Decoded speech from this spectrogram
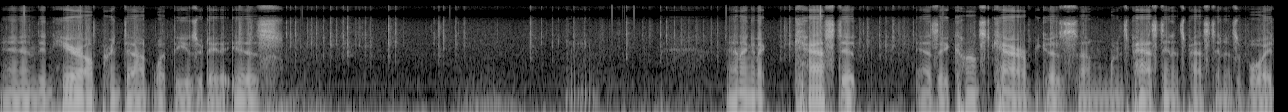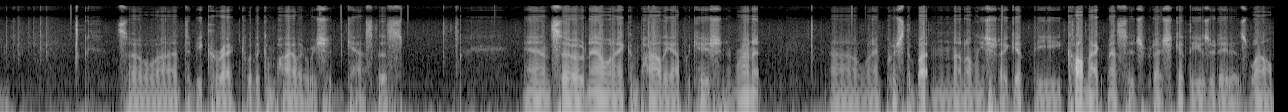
And in here I'll print out what the user data is. And I'm going to cast it as a const char because um, when it's passed in, it's passed in as a void. So uh, to be correct with the compiler, we should cast this. And so now when I compile the application and run it, uh, when I push the button, not only should I get the callback message, but I should get the user data as well.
